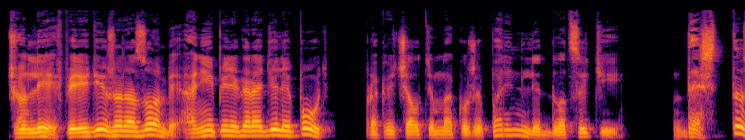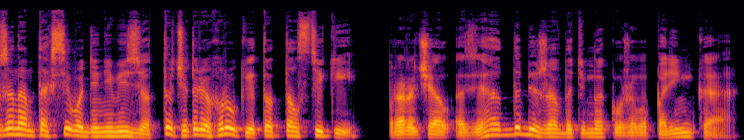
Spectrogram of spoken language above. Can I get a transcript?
«Чунли, впереди жирозомби! Они перегородили путь!» Прокричал темнокожий парень лет двадцати. «Да что же нам так сегодня не везет? То четырехрукие, то толстяки!» Прорычал азиат, добежав до темнокожего паренька.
